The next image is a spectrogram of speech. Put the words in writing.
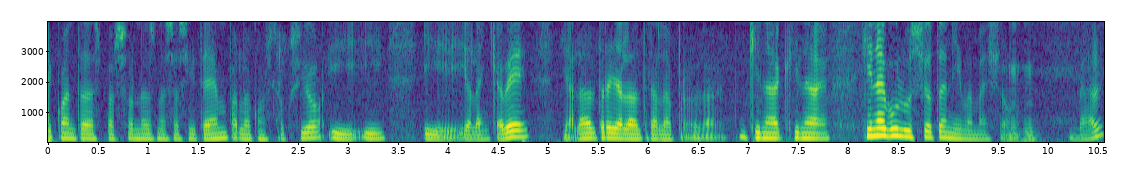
i quantes persones necessitem per la construcció i, i, i, i l'any que ve, i a l'altre, i a l'altre, la, la, quina, quina, quina evolució tenim amb això? Uh -huh. Val?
